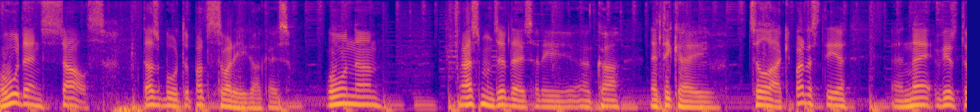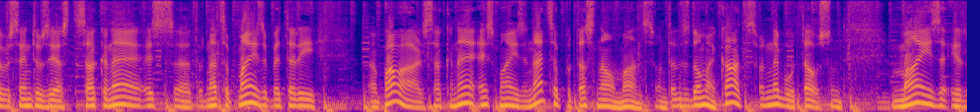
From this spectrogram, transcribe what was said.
Ūdens, sāls. Tas būtu pats svarīgākais. Un uh, esmu dzirdējis arī, uh, ka ne tikai cilvēki parastie, uh, ne virtuves entuziasti saka, nē, es uh, tur necepu maizi, bet arī uh, pavāri saka, nē, es maizi necepu, tas nav mans. Un tad es domāju, kā tas var nebūt tavs. Un maize ir,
